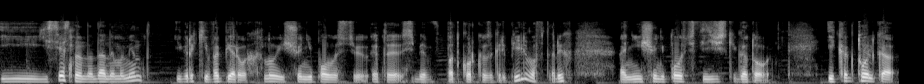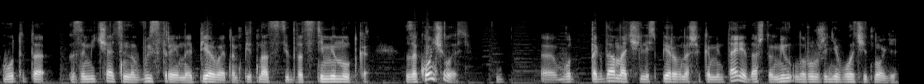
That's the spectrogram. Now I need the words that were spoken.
И, естественно, на данный момент игроки, во-первых, ну, еще не полностью это себе в подкорку закрепили, во-вторых, они еще не полностью физически готовы. И как только вот эта замечательно выстроенная первая там 15-20 минутка закончилась, вот тогда начались первые наши комментарии, да, что Миллер уже не волочит ноги.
